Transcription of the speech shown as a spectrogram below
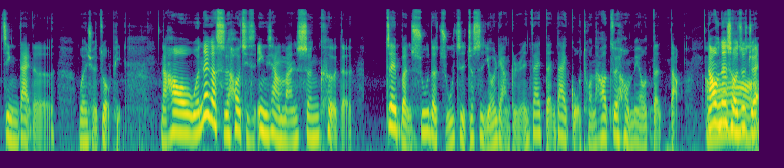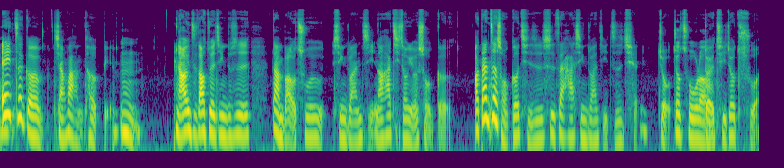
近代的。文学作品，然后我那个时候其实印象蛮深刻的。这本书的主旨就是有两个人在等待果陀，然后最后没有等到。然后我那时候就觉得，哎、这个想法很特别。嗯，然后一直到最近，就是蛋宝出新专辑，然后他其中有一首歌啊，但这首歌其实是在他新专辑之前就就出了，对，其实就出了。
